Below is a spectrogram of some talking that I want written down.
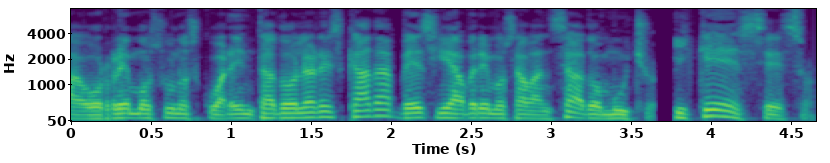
ahorremos unos 40 dólares cada vez y habremos avanzado mucho. ¿Y qué es eso?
